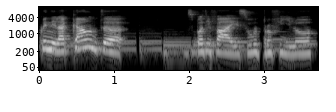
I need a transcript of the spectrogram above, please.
Quindi l'account Spotify sul profilo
